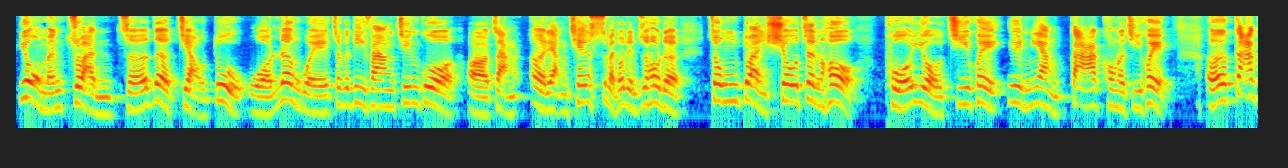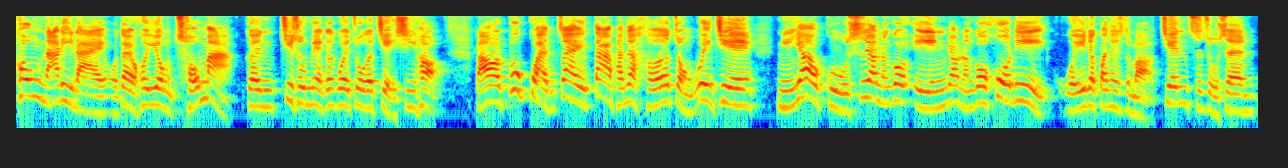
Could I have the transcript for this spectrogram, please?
用我们转折的角度，我认为这个地方经过呃涨呃两千四百多点之后的中段修正后，颇有机会酝酿嘎空的机会。而嘎空哪里来？我待会会用筹码跟技术面跟各位做个解析哈。然后不管在大盘在何种位阶，你要股市要能够赢，要能够获利，唯一的关键是什么？坚持主升。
